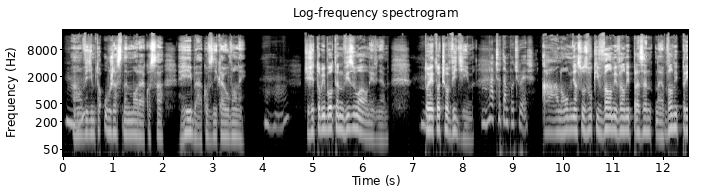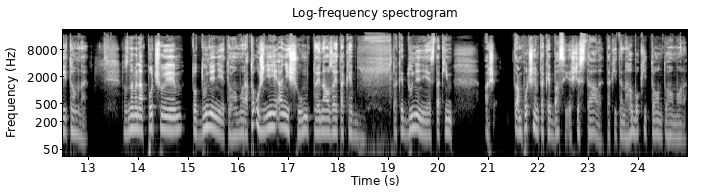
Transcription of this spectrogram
Mm-hmm. A mhm. vidím to úžasné more, ako sa hýbe, ako vznikajú vlny. Mm-hmm. Čiže to by bol ten vizuálny vnem. Mm-hmm. To je to, čo vidím. Mhm. A čo tam počuješ? Áno, u mňa sú zvuky veľmi, veľmi prezentné, veľmi prítomné. To znamená, počujem to dunenie toho mora. To už nie je ani šum, to je naozaj také, také dunenie s takým, až tam počujem také basy, ešte stále, taký ten hlboký tón toho mora.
